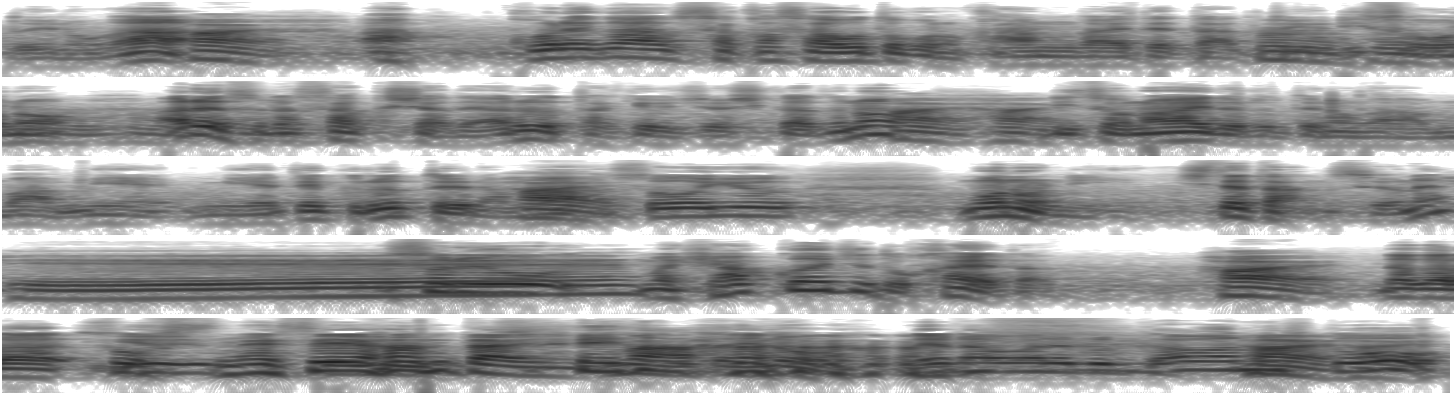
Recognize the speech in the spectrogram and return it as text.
というのが、うはい。あこれが逆さ男の考えてたという理想の、あるいはそれは作者である竹内義和のはいはい。理想のアイドルというのが、まあ、見え見えてくるというのは、まあはいそういうものにしてたんですよね。へえそれを、まあ、180度変えた。はい。だからそうですね。いう正反対に。正反対の狙われる側の人はいはい。を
